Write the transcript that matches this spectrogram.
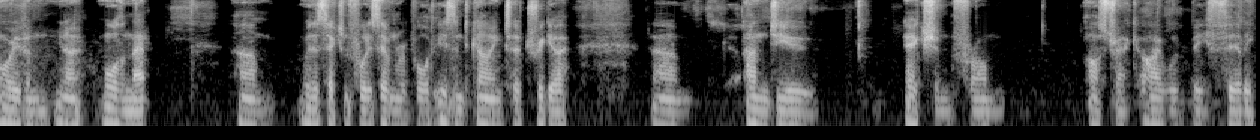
or even you know more than that, um, with a Section 47 report isn't going to trigger um, undue action from Austrac. I would be fairly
